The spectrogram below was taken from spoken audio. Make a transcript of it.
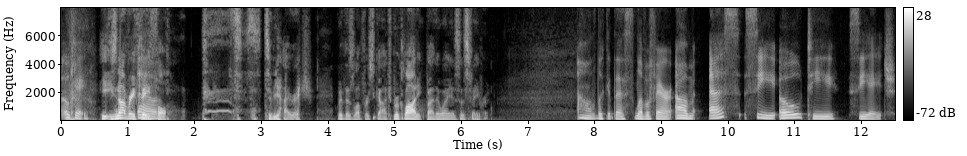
Okay. He, he's not very Uh, faithful to the Irish with his love for Scotch. Bruichladdich, by the way, is his favorite. Oh, look at this love affair. Um, S C O T C H.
